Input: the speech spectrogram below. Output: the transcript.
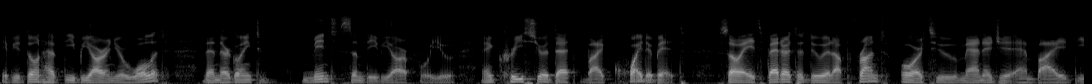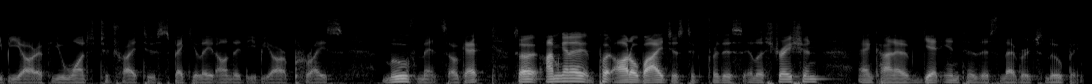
If you don't have DBR in your wallet, then they're going to mint some DBR for you, increase your debt by quite a bit. So it's better to do it up front or to manage it and buy a DBR if you want to try to speculate on the DBR price movements. Okay, so I'm gonna put auto buy just to, for this illustration and kind of get into this leverage looping.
